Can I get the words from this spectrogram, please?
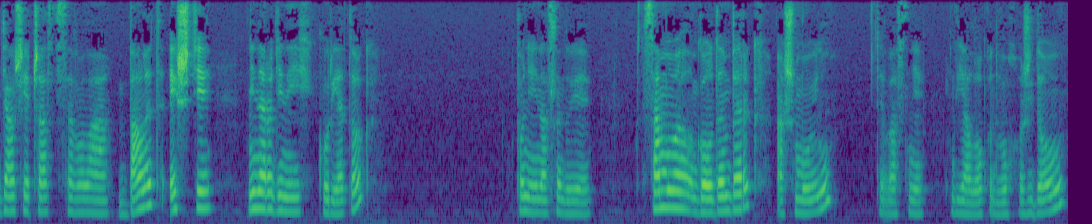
Ďalšia časť sa volá Balet ešte nenarodených kuriatok. Po nej nasleduje Samuel Goldenberg a Šmuil. To je vlastne dialog dvoch židov.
